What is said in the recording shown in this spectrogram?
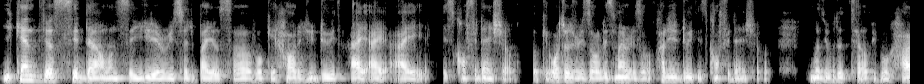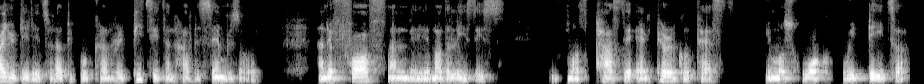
you can't just sit down and say you did a research by yourself. Okay, how did you do it? I, I, I. It's confidential. Okay, what was the result? It's my result. How did you do it? It's confidential. You must be able to tell people how you did it so that people can repeat it and have the same result. And the fourth and the, not the least is you must pass the empirical test. You must work with data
